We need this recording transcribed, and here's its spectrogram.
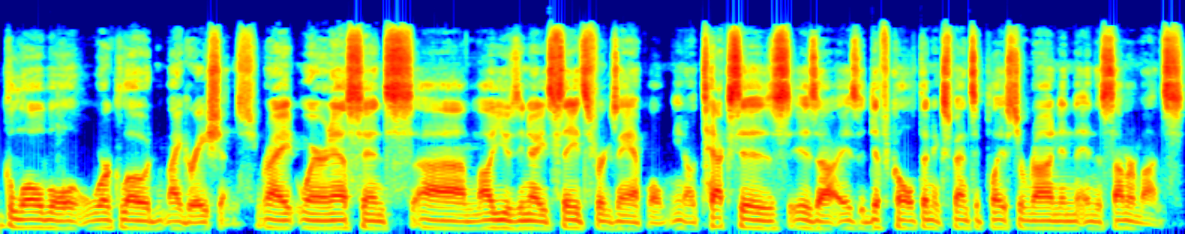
global workload migrations, right? Where in essence, um, I'll use the United States for example. You know, Texas is a is a difficult and expensive place to run in in the summer months.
